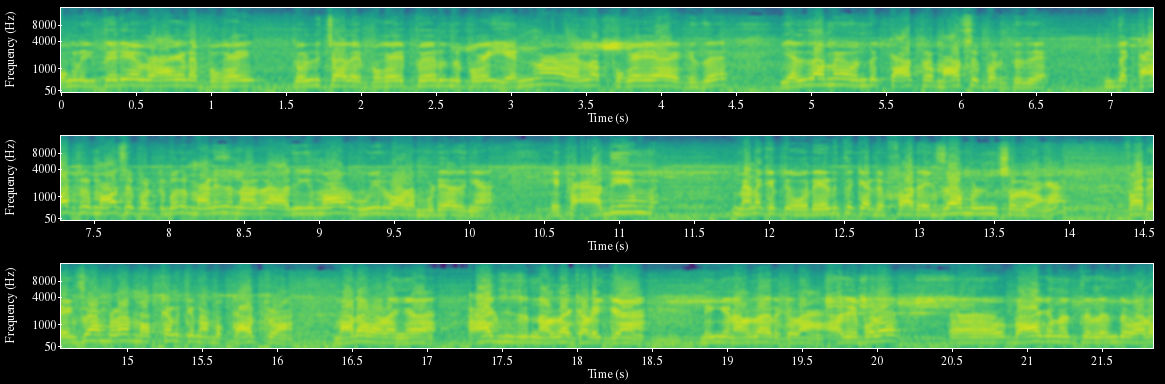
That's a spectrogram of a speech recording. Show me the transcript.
உங்களுக்கு தெரியும் வாகன புகை தொழிற்சாலை புகை பேருந்து புகை என்ன எல்லாம் புகையாக இருக்குது எல்லாமே வந்து காற்றை மாசுபடுத்துது. இந்த காற்று மாசுபடுத்தும் போது மனிதனால் அதிகமாக உயிர் வாழ முடியாதுங்க. இப்போ அதையும் மெனக்கட்டு ஒரு எடுத்துக்காட்டு ஃபார் எக்ஸாம்பிள்னு சொல்லுவாங்க. ஃபார் எக்ஸாம்பிளாக மக்களுக்கு நம்ம காட்டுறோம். மரம் வளங்க ஆக்சிஜன் நல்லா கிடைக்கும் நீங்கள் நல்லா இருக்கலாம். அதே போல் வாகனத்திலேருந்து வர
